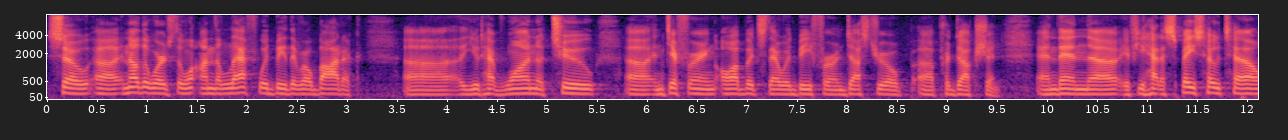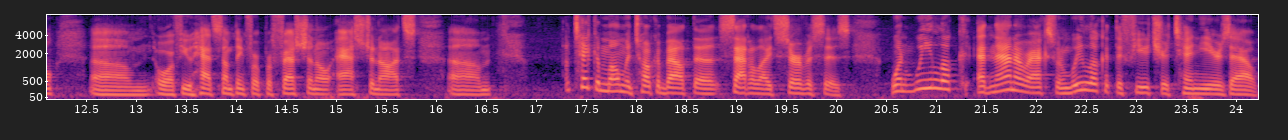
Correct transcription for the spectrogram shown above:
So uh, in other words, the, on the left would be the robotic. Uh, you'd have one or two uh, in differing orbits that would be for industrial uh, production. And then if you had a space hotel um, or if you had something for professional astronauts, um, I'll take a moment talk about the satellite services. When we look at NanoRacks, when we look at the future 10 years out,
